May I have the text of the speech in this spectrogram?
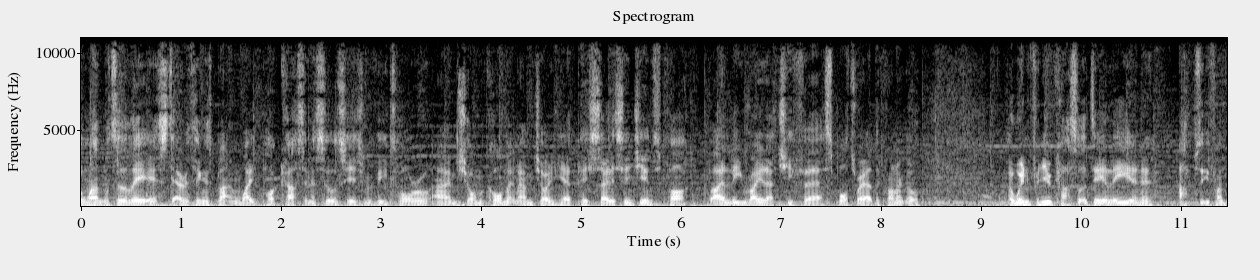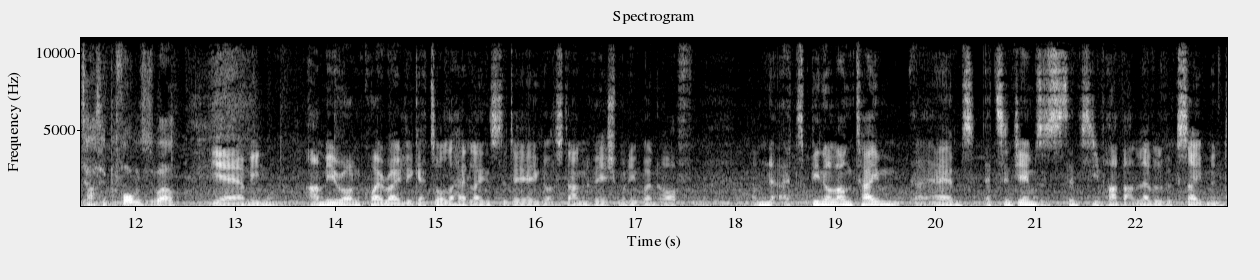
and welcome to the latest Everything is Black and White podcast in association with eToro. I'm Sean McCormick and I'm joined here at pitch side of St James's Park by Lee Ryder, Chief uh, Sports Writer at The Chronicle. A win for Newcastle at Lee, and an absolutely fantastic performance as well. Yeah, I mean, Almiron quite rightly gets all the headlines today. Got a stand ovation when he went off. I'm, it's been a long time um, at St James's since you've had that level of excitement.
